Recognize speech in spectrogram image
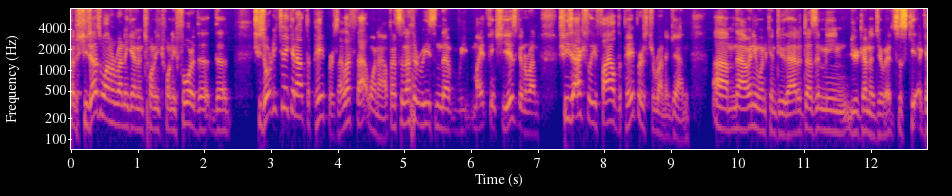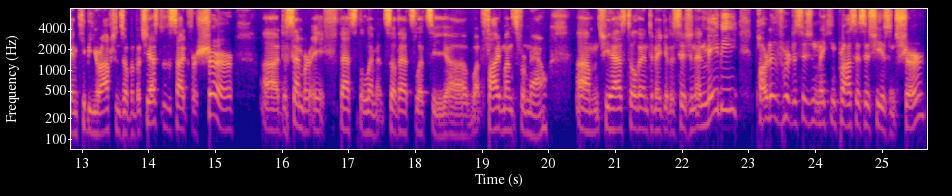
But if she does want to run again in 2024, the the she's already taken out the papers. I left that one out. That's another reason that we might think she is going to run. She's actually filed the papers to run again. Um, now anyone can do that. It doesn't mean you're going to do it. It's just again keeping your options open. But she has to decide for sure uh, December 8th. That's the limit. So that's, let's see, uh, what, five months from now. Um, she has till then to make a decision. And maybe part of her decision making process is she isn't sure.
